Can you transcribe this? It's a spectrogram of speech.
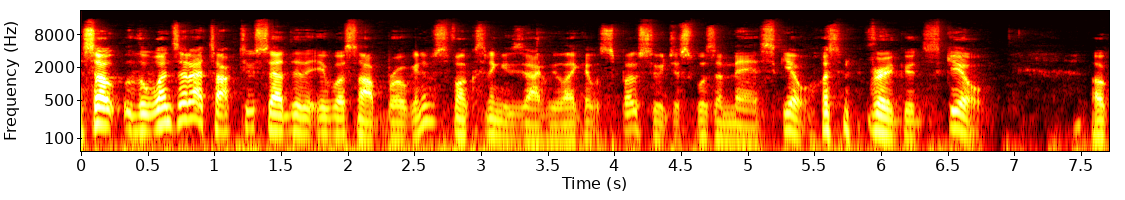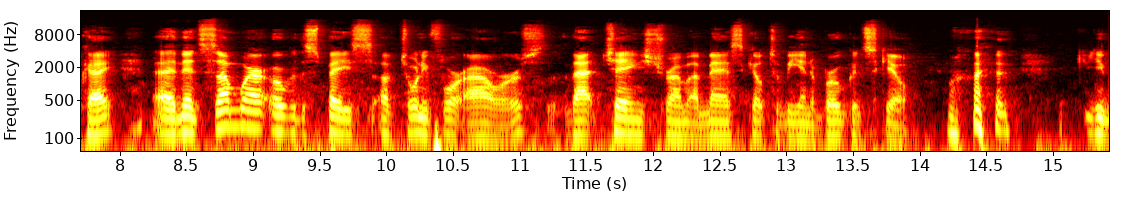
So the ones that I talked to said that it was not broken. It was functioning exactly like it was supposed to. It just was a meh skill. It wasn't a very good skill. Okay, and then somewhere over the space of 24 hours, that changed from a meh skill to being a broken skill. it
